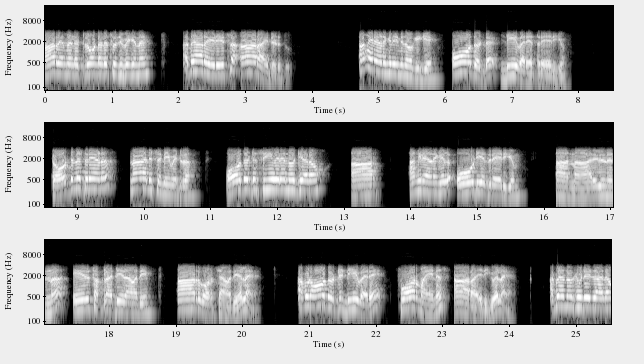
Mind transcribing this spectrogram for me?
ആർ എന്ന ലെറ്റർ കൊണ്ടല്ലേ സൂചിപ്പിക്കുന്നത് അപ്പൊ ആ റേഡിയസ് ആർ ആയിട്ട് എടുത്തു. അങ്ങനെയാണെങ്കിൽ ഇനി നോക്കിക്കേ. ഓ തൊട്ട് ഡി വരെ എത്രയായിരിക്കും? ടോട്ടൽ എത്രയാണ്? നാല് സെന്റിമീറ്റർ ഓ തൊട്ട് സി വരെ നോക്കിയാലോ? ആർ അങ്ങനെയാണെങ്കിൽ ഓ ഡി എത്രയായിരിക്കും? ആ നാലിൽ നിന്ന് ഏത് സബ്ട്രാക്ട് ചെയ്താൽ മതി? ആറ് കുറച്ചാൽ മതി അല്ലേ? അപ്പോൾ ഓ തൊട്ട് ഡി വരെ ഫോർ മൈനസ് ആർ ആയിരിക്കും അല്ലേ? അപ്പൊ നമുക്ക് ഇവിടെ എഴുതാലോ.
